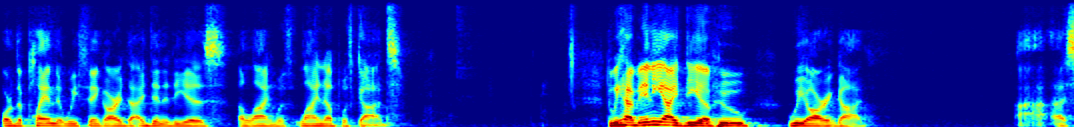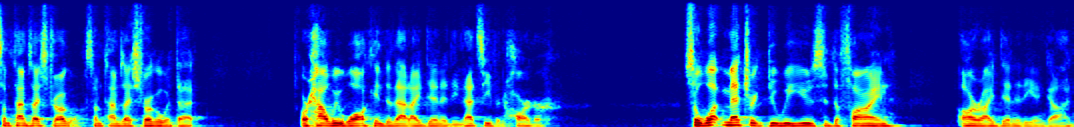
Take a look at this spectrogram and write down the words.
or the plan that we think our identity is align with line up with God's? Do we have any idea of who we are in God? I, I, sometimes I struggle. Sometimes I struggle with that. Or how we walk into that identity. That's even harder. So, what metric do we use to define our identity in God?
